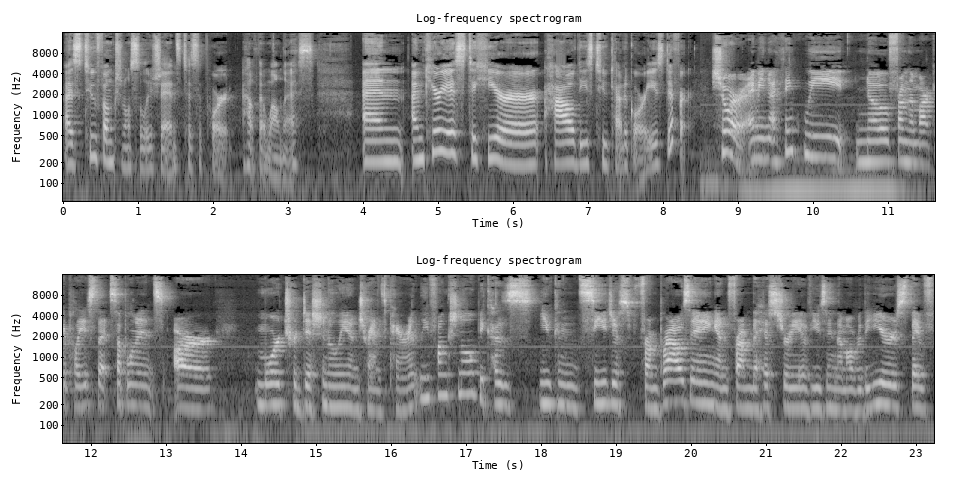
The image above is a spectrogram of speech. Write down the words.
as two functional solutions to support health and wellness. And I'm curious to hear how these two categories differ. Sure. I mean, I think we know from the marketplace that supplements are more traditionally and transparently functional because you can see just from browsing and from the history of using them over the years, they've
